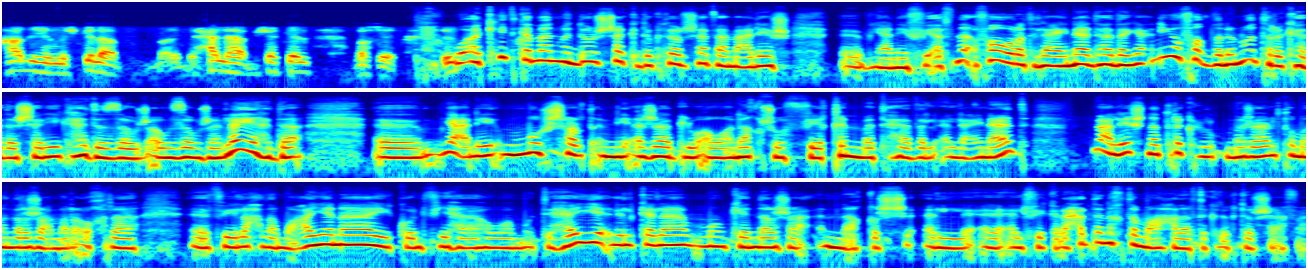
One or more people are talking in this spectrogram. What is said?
هذه المشكلة بحلها بشكل بسيط. وأكيد كمان من دون شك دكتور شافع معليش يعني في أثناء فورة العناد هذا يعني يفضل انه نترك هذا الشريك هذا الزوج أو الزوجة لا يهدأ يعني مش شرط أني أجادله أو أناقشه في قمة هذا العناد معليش نترك له مجال ثم نرجع مرة أخرى آه، في لحظة معينة يكون فيها هو متهيئ للكلام. ممكن نرجع نناقش الفكرة حتى نختم مع حضرتك دكتور شافع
